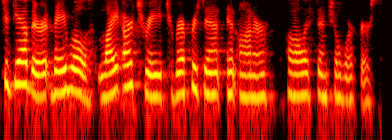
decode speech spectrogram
Together, they will light our tree to represent and honor all essential workers.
